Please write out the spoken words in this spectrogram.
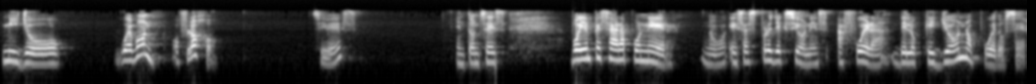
mi yo huevón o flojo. ¿Sí ves? Entonces, voy a empezar a poner ¿no? esas proyecciones afuera de lo que yo no puedo ser.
